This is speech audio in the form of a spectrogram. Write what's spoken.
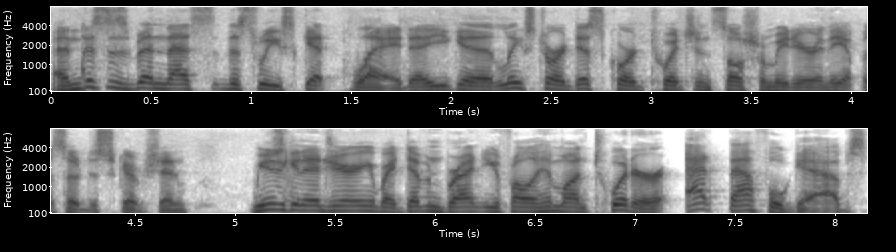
And this has been this this week's Get Played. Uh, you get links to our Discord, Twitch, and social media in the episode description. Music and engineering by Devin Bryant. You follow him on Twitter at BaffleGabs.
